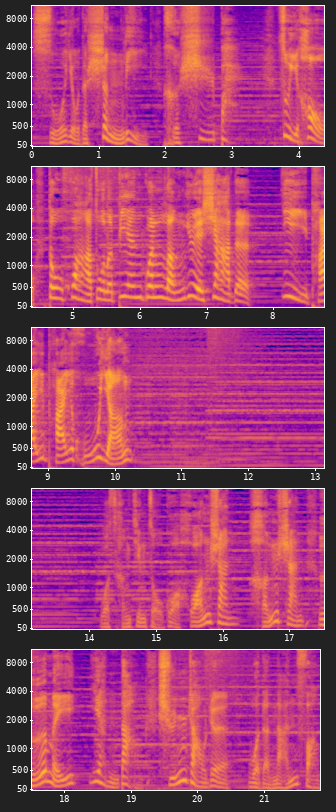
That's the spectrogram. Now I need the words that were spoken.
所有的胜利和失败，最后都化作了边关冷月下的一排排胡杨。我曾经走过黄山、衡山、峨眉、雁荡，寻找着我的南方。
